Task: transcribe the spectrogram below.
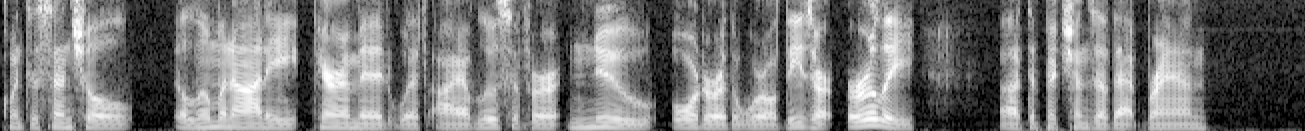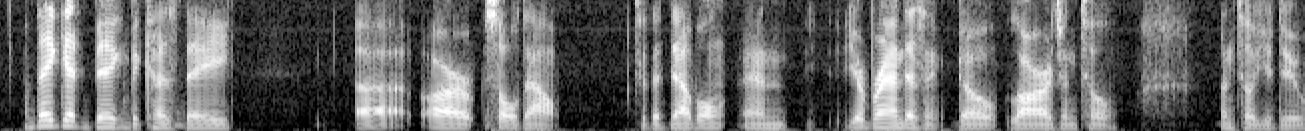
quintessential Illuminati pyramid with Eye of Lucifer, New Order of the World. These are early uh, depictions of that brand they get big because they uh, are sold out to the devil, and your brand doesn't go large until until you do.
